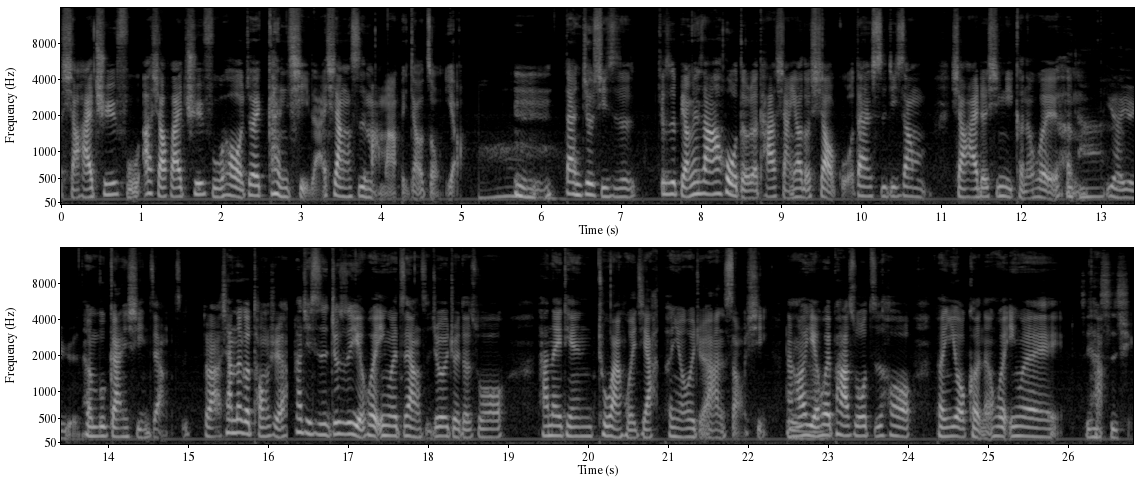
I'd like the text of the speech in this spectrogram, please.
小孩屈服啊，小孩屈服后就会看起来像是妈妈比较重要，嗯，但就其实。就是表面上他获得了他想要的效果，但实际上小孩的心里可能会很越来越远，很不甘心这样子，对吧？像那个同学，他其实就是也会因为这样子，就会觉得说他那天突然回家，朋友会觉得他很扫兴，然后也会怕说之后朋友可能会因为这件事情，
